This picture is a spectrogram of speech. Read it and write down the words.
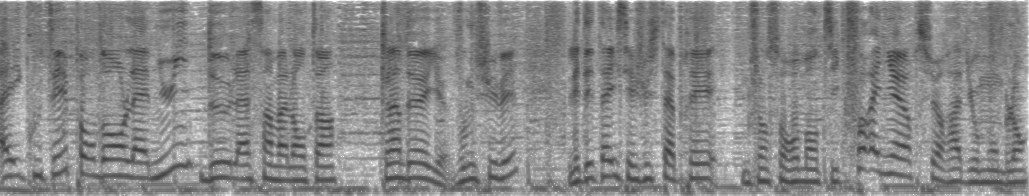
à écouter pendant la nuit de la Saint-Valentin. Clin d'œil, vous me suivez? Les détails, c'est juste après une chanson romantique. Foreigner sur Radio Mont Blanc.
